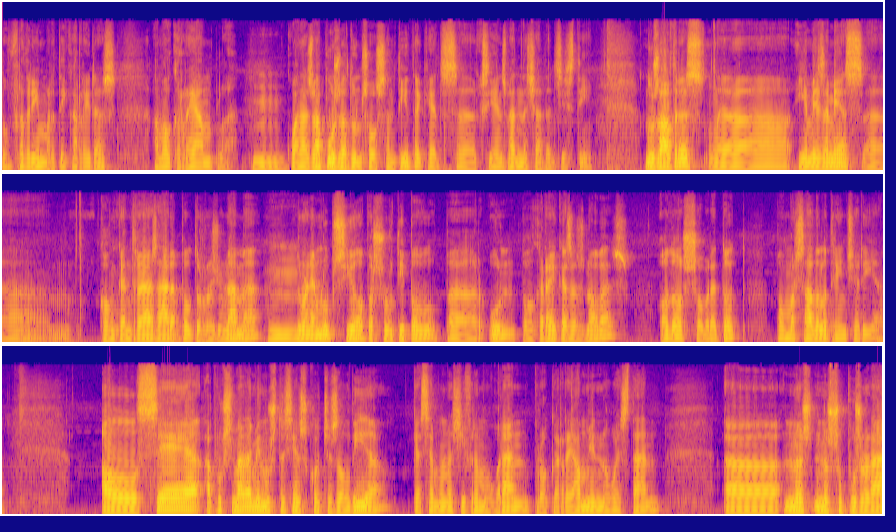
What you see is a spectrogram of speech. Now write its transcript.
del Frederic Martí Carreras amb el carrer Ample. Mm. Quan es va posar d'un sol sentit, aquests eh, accidents van deixar d'existir. Nosaltres, eh, i a més a més, eh, com que entraràs ara pel Torrejonama, mm. donarem l'opció per sortir per, per un, pel carrer Cases Noves, o dos, sobretot, pel Marçal de la Trinxeria. Al ser aproximadament uns 300 cotxes al dia, que sembla una xifra molt gran, però que realment no ho és tant, eh, no, no suposarà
